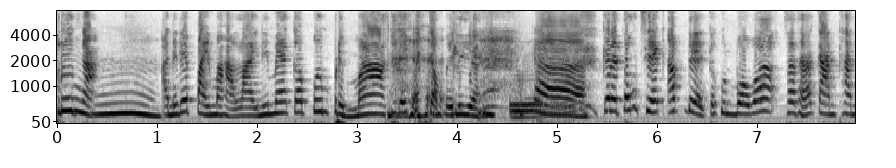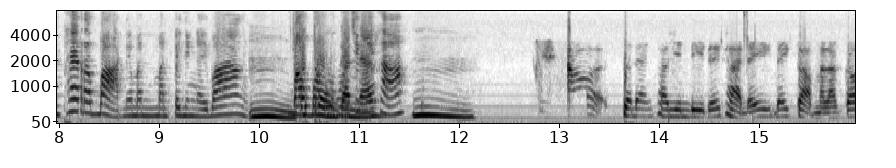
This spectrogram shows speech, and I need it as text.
ครึ่งอะ่ะอืมอันนี้ได้ไปมหาลัยนี่แม่ก็ปลื้มปริ่มมากที่ได้กลับไปเรียนอืมค่ะก็เลยต้องเช็คอัปเดตกับคุณโบว่าสถานการณ์การแพร่ระบาดเนี่ยมันมันเป็นยังไงบ้างอืมเบาๆก็ตรงลงแล้วใช่ไหมคะอืม ก็แสดงความยินดีด้วยค่ะ ได้ได้กลับมาแล้วก็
